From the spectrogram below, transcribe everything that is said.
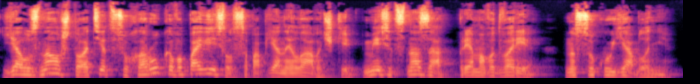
я узнал, что отец Сухорукова повесился по пьяной лавочке месяц назад прямо во дворе на суку яблони.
